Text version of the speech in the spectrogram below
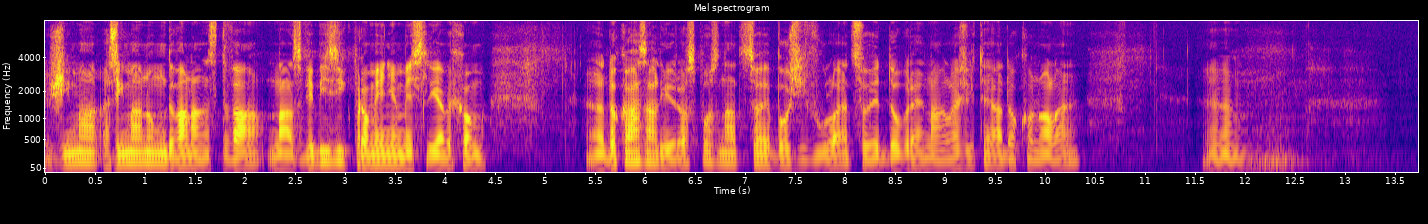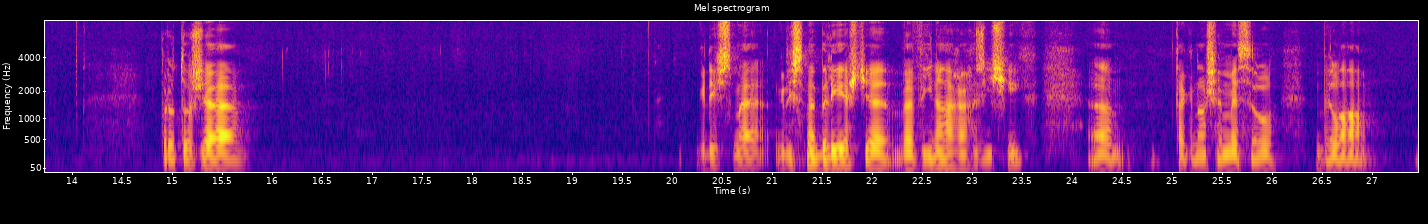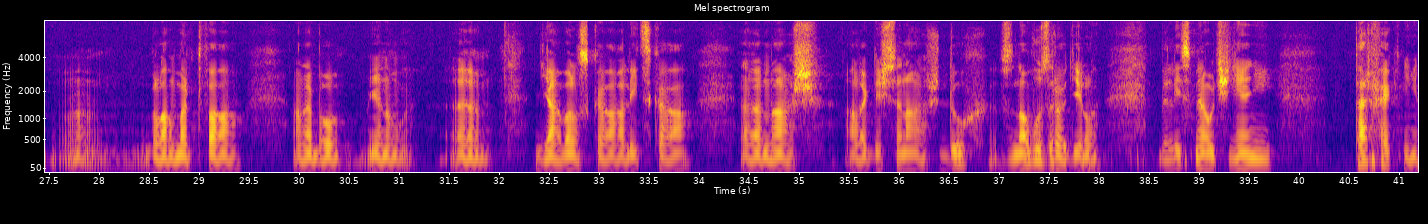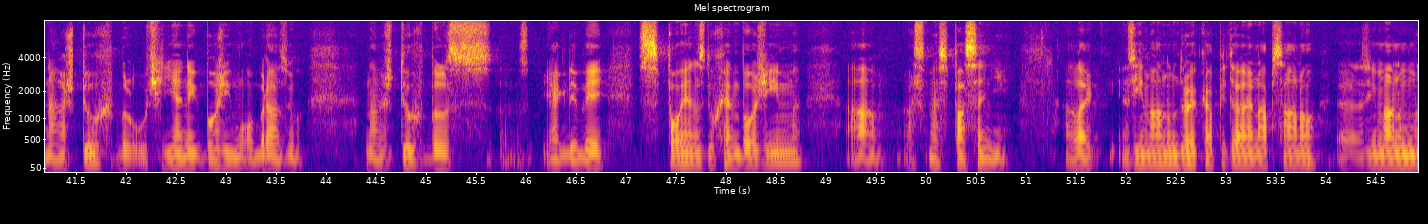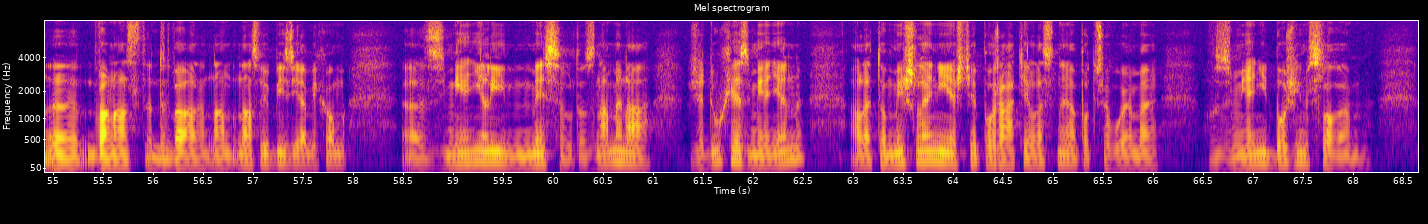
Říma, Římanům 12.2 nás vybízí k proměně mysli, abychom eh, dokázali rozpoznat, co je Boží vůle, co je dobré, náležité a dokonalé. Eh, protože když jsme, když jsme byli ještě ve vínách a hříších, eh, tak naše mysl byla byla mrtvá, anebo jenom eh, ďábelská, lidská. Eh, náš, ale když se náš duch znovu zrodil, byli jsme učiněni perfektní. Náš duch byl učiněný k božímu obrazu. Náš duch byl jak kdyby spojen s duchem božím a, a jsme spaseni. Ale Římanům 2. kapitole je napsáno, Římanům 12, 2 nám, nás vybízí, abychom Eh, změnili mysl. To znamená, že duch je změněn, ale to myšlení ještě pořád tělesné a potřebujeme ho změnit božím slovem.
